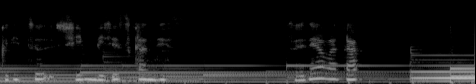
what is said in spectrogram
国立新美術館です。それではまた。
